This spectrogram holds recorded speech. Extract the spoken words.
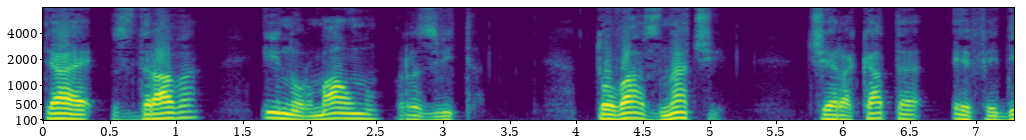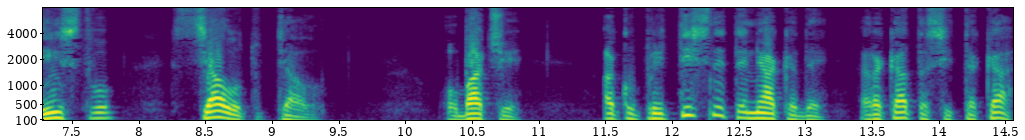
тя е здрава и нормално развита. Това значи, че ръката е в единство с цялото тяло. Обаче, ако притиснете някъде ръката си така,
